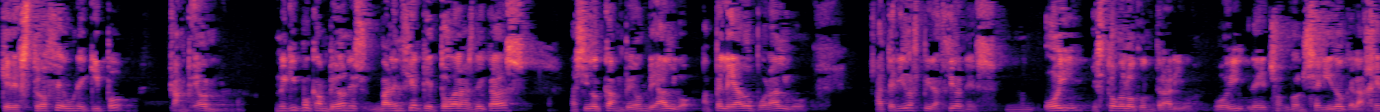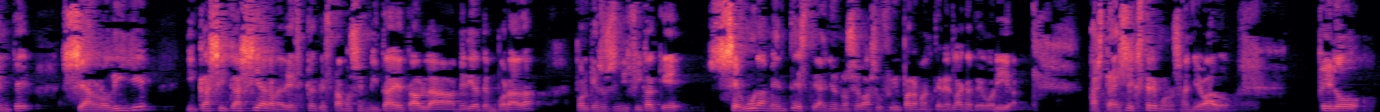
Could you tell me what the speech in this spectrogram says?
que destroce un equipo campeón. Un equipo campeón es Valencia que todas las décadas ha sido campeón de algo, ha peleado por algo, ha tenido aspiraciones. Hoy es todo lo contrario. Hoy, de hecho, han conseguido que la gente se arrodille y casi casi agradezca que estamos en mitad de tabla media temporada, porque eso significa que seguramente este año no se va a sufrir para mantener la categoría. Hasta ese extremo nos han llevado. Pero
